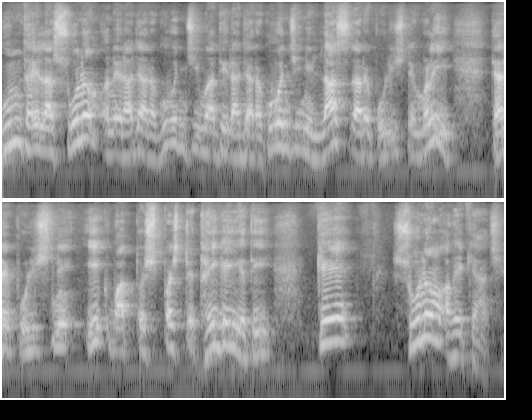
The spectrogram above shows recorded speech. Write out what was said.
ગુમ થયેલા સોનમ અને રાજા રઘુવંશીમાંથી રાજા રઘુવંશીની લાશ જ્યારે પોલીસને મળી, ત્યારે પોલીસને એક વાત તો સ્પષ્ટ થઈ ગઈ હતી કે સોનમ હવે ક્યાં છે?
